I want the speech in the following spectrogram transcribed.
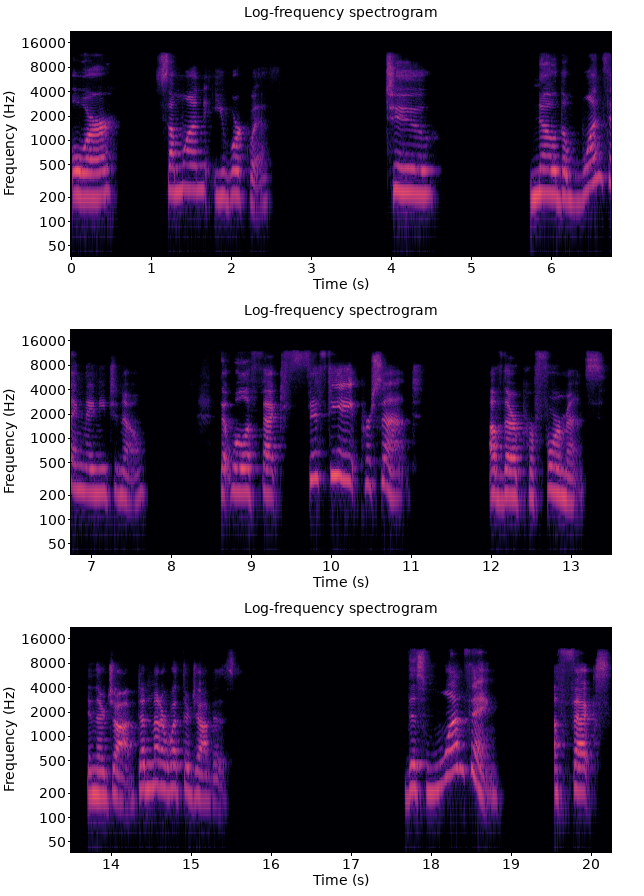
or someone you work with to know the one thing they need to know that will affect 58% of their performance in their job. Doesn't matter what their job is. This one thing affects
